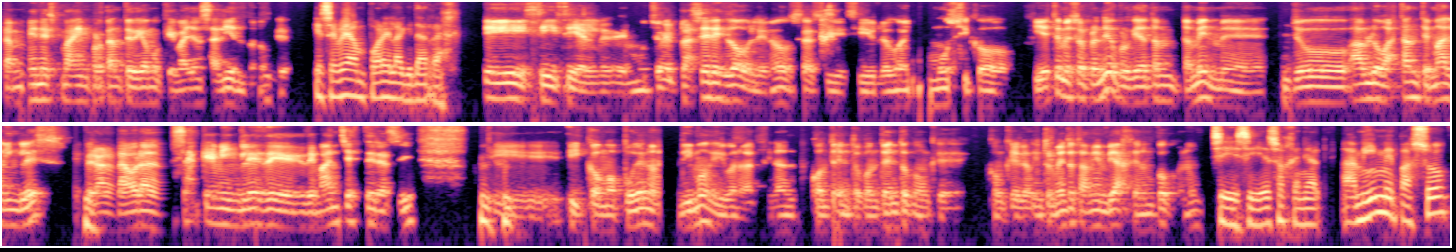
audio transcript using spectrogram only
También es más importante, digamos, que vayan saliendo, ¿no? Que, que se vean por ahí la guitarra. Sí, sí, sí, el, eh, mucho, el placer es doble, ¿no? O sea, si, si luego hay un músico... Y este me sorprendió porque ya tam- también me... Yo hablo bastante mal inglés, pero a la hora saqué mi inglés de, de Manchester así y, y como pude nos entendimos y bueno, al final contento, contento con que, con que los instrumentos también viajen un poco, ¿no? Sí, sí, eso es genial. A mí me pasó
